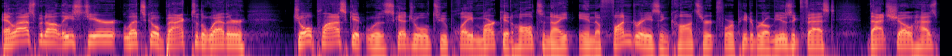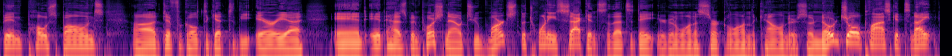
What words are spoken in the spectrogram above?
And last but not least, here, let's go back to the weather. Joel Plaskett was scheduled to play Market Hall tonight in a fundraising concert for Peterborough Music Fest. That show has been postponed, uh, difficult to get to the area, and it has been pushed now to March the 22nd. So that's a date you're going to want to circle on the calendar. So no Joel Plaskett tonight,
